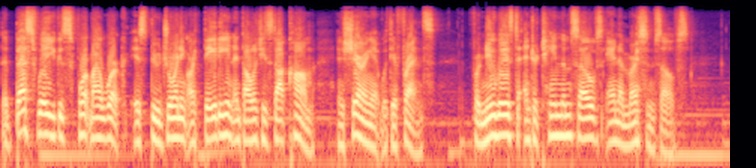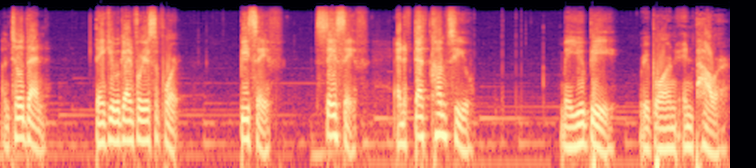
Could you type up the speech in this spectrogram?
the best way you can support my work is through joining ArthadianAnthologies.com and sharing it with your friends for new ways to entertain themselves and immerse themselves. Until then, thank you again for your support. Be safe, stay safe, and if death comes to you, may you be reborn in power.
